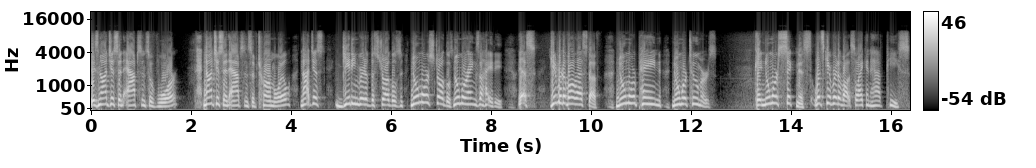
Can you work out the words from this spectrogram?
is not just an absence of war, not just an absence of turmoil, not just getting rid of the struggles. No more struggles, no more anxiety. Yes, Get rid of all that stuff. No more pain, no more tumors. Okay, no more sickness. Let's get rid of all so I can have peace.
